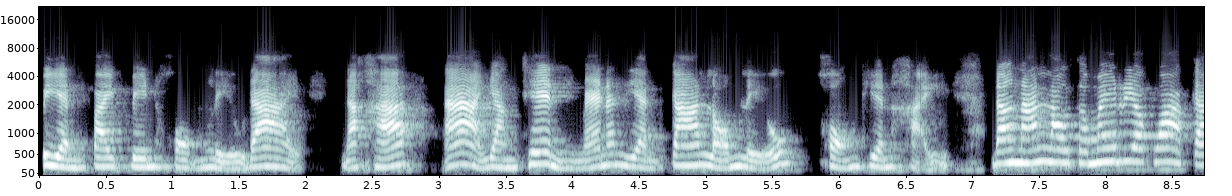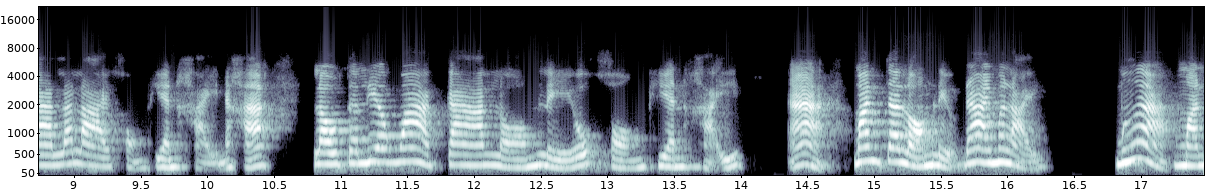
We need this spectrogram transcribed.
เปลี่ยนไปเป็นของเหลวได้นะคะอ่าอย่างเช่นเห็นไหมนักเรียนการหลอมเหลวของเทียนไข ดังนั้นเราจะไม่เรียกว่าการละลายของเทียนไขนะคะ เราจะเรียกว่าการหลอมเหลวของเทียนไขอ่ามันจะหลอมเหลวได้เมื่อไหร่ เมื่อมัน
